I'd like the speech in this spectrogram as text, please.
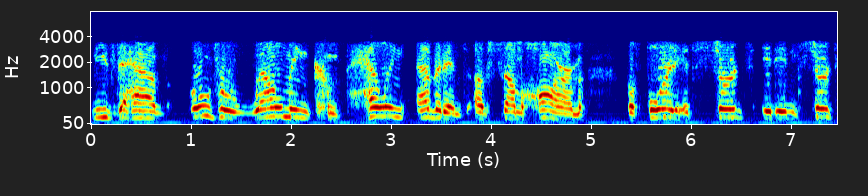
needs to have overwhelming, compelling evidence of some harm before it inserts, it inserts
